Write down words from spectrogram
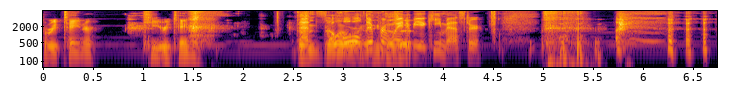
a retainer, key retainer. That's a whole anything, different does way to be a keymaster.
